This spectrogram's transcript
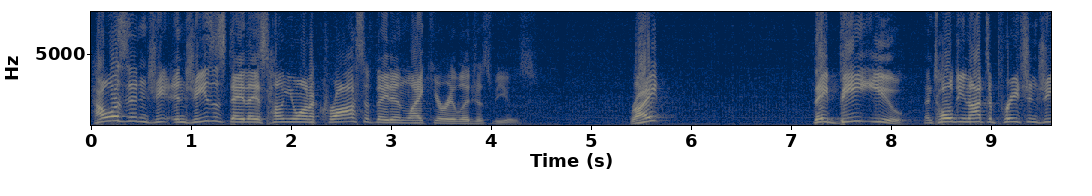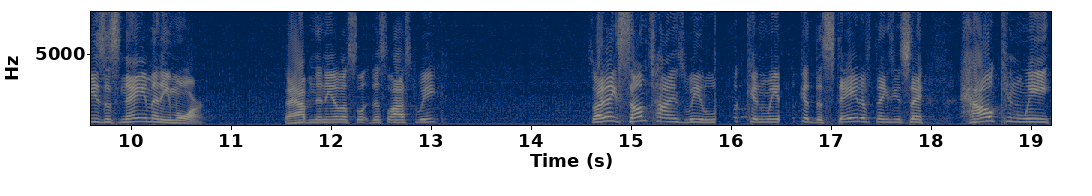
How was it in, G- in Jesus' day they just hung you on a cross if they didn't like your religious views? Right? They beat you and told you not to preach in Jesus' name anymore. That happened to any of us this last week? So I think sometimes we look and we look at the state of things and say, how can we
